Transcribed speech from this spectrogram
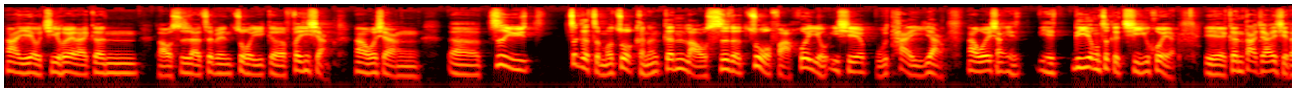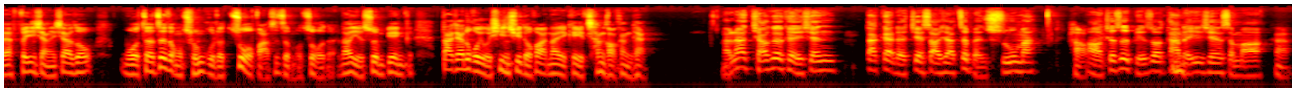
那也有机会来跟老师来这边做一个分享。那我想，呃，至于。这个怎么做，可能跟老师的做法会有一些不太一样。那我也想也也利用这个机会啊，也跟大家一起来分享一下，说我的这种存股的做法是怎么做的。然后也顺便大家如果有兴趣的话，那也可以参考看看。好，那乔哥可以先大概的介绍一下这本书吗？好啊，就是比如说它的一些什么啊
